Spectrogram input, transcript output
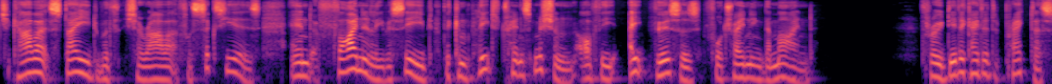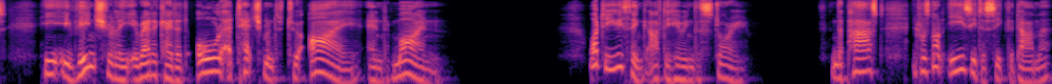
Chikawa stayed with Sharawa for six years and finally received the complete transmission of the eight verses for training the mind. Through dedicated practice, he eventually eradicated all attachment to I and mine. What do you think after hearing this story? In the past, it was not easy to seek the Dharma,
